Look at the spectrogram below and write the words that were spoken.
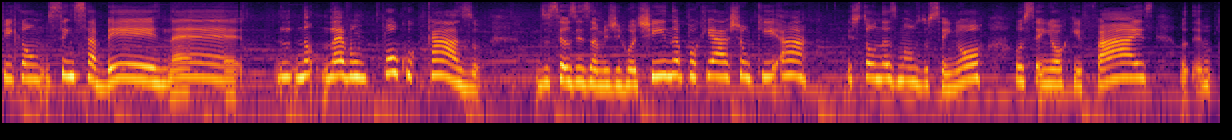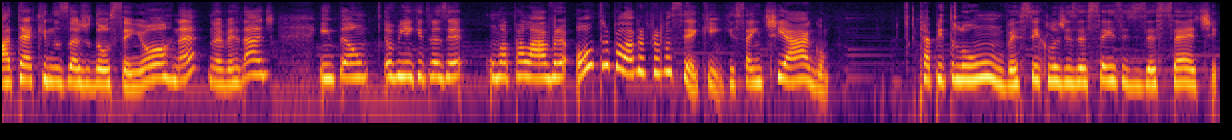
ficam sem saber, né? Não, levam pouco caso dos seus exames de rotina porque acham que, ah, estou nas mãos do Senhor, o Senhor que faz, até aqui nos ajudou o Senhor, né? Não é verdade? Então, eu vim aqui trazer uma palavra, outra palavra para você aqui, que está em Tiago, capítulo 1, versículos 16 e 17,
